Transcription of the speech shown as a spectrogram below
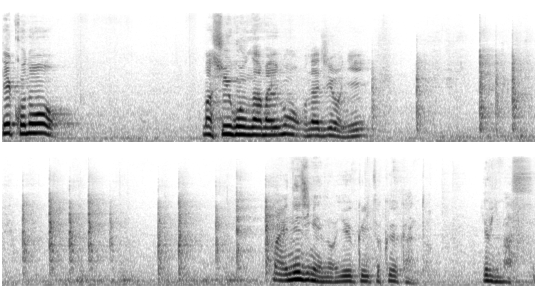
でこの、まあ、集合の名前も同じように、まあ、n 次元のユークリッド空間と呼びます。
